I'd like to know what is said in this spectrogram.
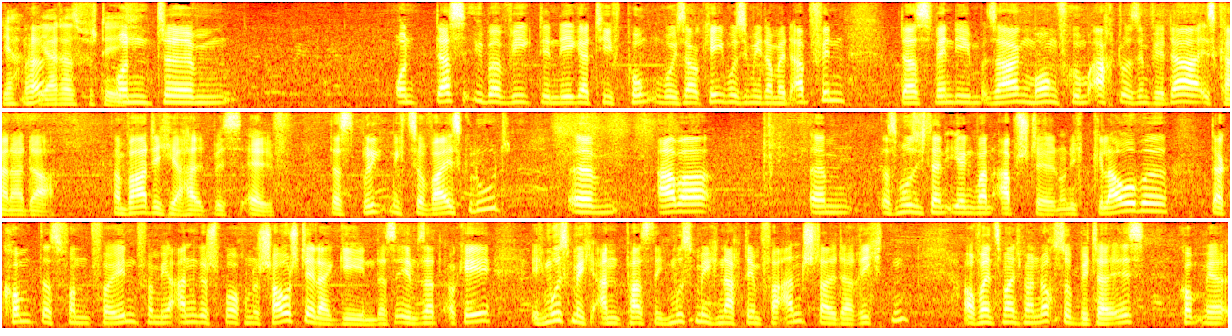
Ja, ne? ja das verstehe ich. Und, ähm, und das überwiegt den Negativpunkten, wo ich sage, okay, ich muss mich damit abfinden, dass wenn die sagen, morgen früh um 8 Uhr sind wir da, ist keiner da. Dann warte ich hier halt bis 11. Das bringt mich zur Weißglut, ähm, aber das muss ich dann irgendwann abstellen. Und ich glaube, da kommt das von vorhin von mir angesprochene Schaustellergehen, das eben sagt, okay, ich muss mich anpassen, ich muss mich nach dem Veranstalter richten, auch wenn es manchmal noch so bitter ist, kommt, mir,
